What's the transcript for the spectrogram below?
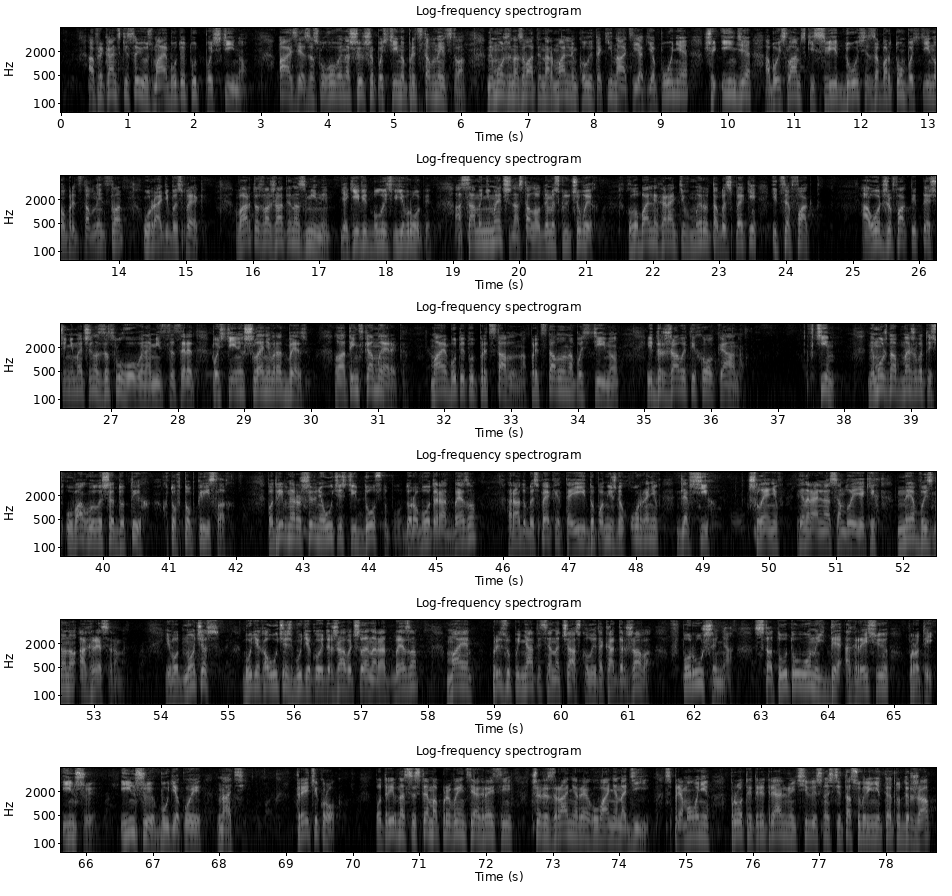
Африканський союз має бути тут постійно. Азія заслуговує на ширше постійне представництво. Не може називати нормальним, коли такі нації, як Японія чи Індія або Ісламський світ, досі за бортом постійного представництва у Раді безпеки. Варто зважати на зміни, які відбулись в Європі. А саме Німеччина стала одним із ключових глобальних гарантів миру та безпеки, і це факт. А отже, факт і те, що Німеччина заслуговує на місце серед постійних членів Радбезу. Латинська Америка має бути тут представлена, представлена постійно і держави Тихого океану. Втім, не можна обмежуватись увагою лише до тих, хто в топ-кріслах. Потрібне розширення участі і доступу до роботи Радбезу, Раду безпеки та її допоміжних органів для всіх членів Генеральної асамблеї, яких не визнано агресорами. І водночас будь-яка участь будь-якої держави-члена Радбеза має призупинятися на час, коли така держава в порушення статуту ООН йде агресію проти іншої, іншої будь-якої нації. Третій крок. Потрібна система превенції агресії через раннє реагування на дії, спрямовані проти територіальної цілісності та суверенітету держав.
